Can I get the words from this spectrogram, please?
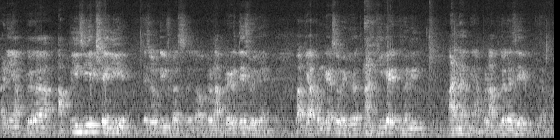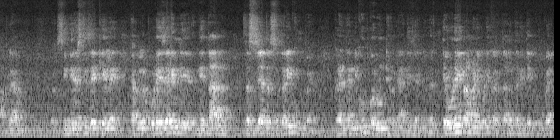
आणि आपल्याला आपली जी एक शैली आहे त्याच्यावरती विश्वास असायला हवा. कारण आपल्याकडे तेच वेगळं आहे. बाकी आपण काय असं वेगळं आणखी काय नवीन आणणार नाही. आपण आपल्याला जे आपल्या सिनियर्सनी जे केलंय ते आपल्याला पुढे जरी ने- नेता आलं जसंच्या तसं तरी खूप आहे. कारण त्यांनी खूप करून ठेवले आधी ज्यांनी. तर तेवढेही प्रामाणिकपणे करता आलं तरी ते खूप आहे.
